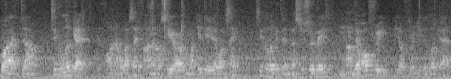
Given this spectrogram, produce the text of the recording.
But uh, take a look at, on our website, on our CAR market data website, take a look at the investor surveys. Um, Mhm. They're all free, you know, for you to look at,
